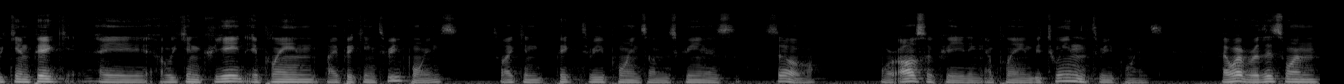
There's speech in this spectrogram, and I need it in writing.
we can pick a we can create a plane by picking three points. So I can pick three points on the screen as so. We're also creating a plane between the three points. However this one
